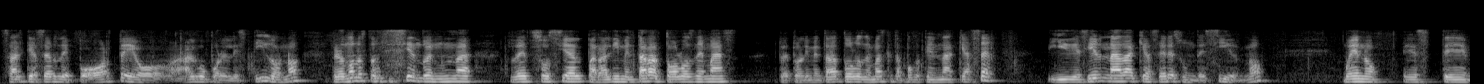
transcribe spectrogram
salte a hacer deporte, o algo por el estilo, ¿no? Pero no lo estás diciendo en una red social para alimentar a todos los demás, retroalimentar a todos los demás que tampoco tienen nada que hacer. Y decir nada que hacer es un decir, ¿no? Bueno, este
